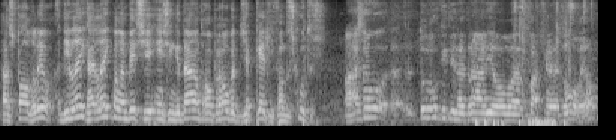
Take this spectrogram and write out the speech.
als Paul de Leeuw. Die leek, hij leek wel een beetje in zijn gedaante op Robert Giacchetti van de Scooters. Maar nou, eh, toen ook niet in het radiovak uh, door wel?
